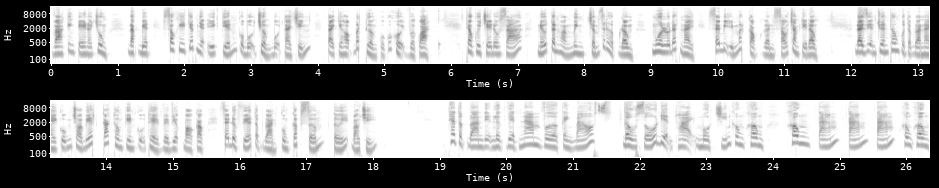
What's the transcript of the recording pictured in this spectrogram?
và kinh tế nói chung, đặc biệt sau khi tiếp nhận ý kiến của Bộ trưởng Bộ Tài chính tại kỳ họp bất thường của Quốc hội vừa qua. Theo quy chế đấu giá, nếu Tân Hoàng Minh chấm dứt hợp đồng mua lô đất này sẽ bị mất cọc gần 600 tỷ đồng. Đại diện truyền thông của tập đoàn này cũng cho biết các thông tin cụ thể về việc bỏ cọc sẽ được phía tập đoàn cung cấp sớm tới báo chí. Theo Tập đoàn Điện lực Việt Nam vừa cảnh báo đầu số điện thoại 1900 088800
